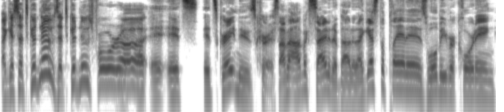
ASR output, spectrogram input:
I guess that's good news. That's good news for. Yeah, Uh, it- it's it's great news, Chris. I'm I'm excited about it. I guess the plan is we'll be recording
